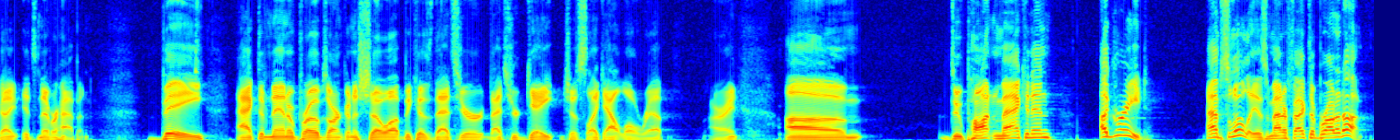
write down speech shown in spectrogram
Okay, it's never happened. B, active nano probes aren't going to show up because that's your that's your gate, just like Outlaw Rep. All right. Um, Dupont and Mackinnon, agreed. Absolutely. As a matter of fact, I brought it up.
